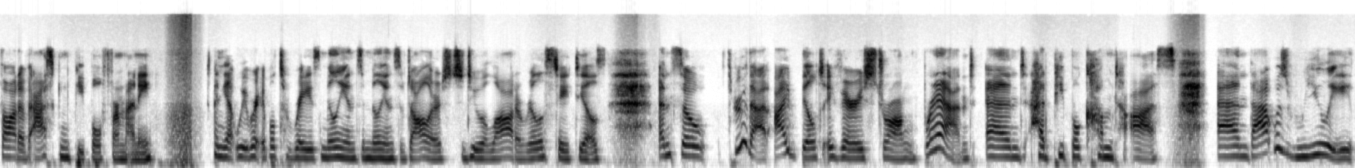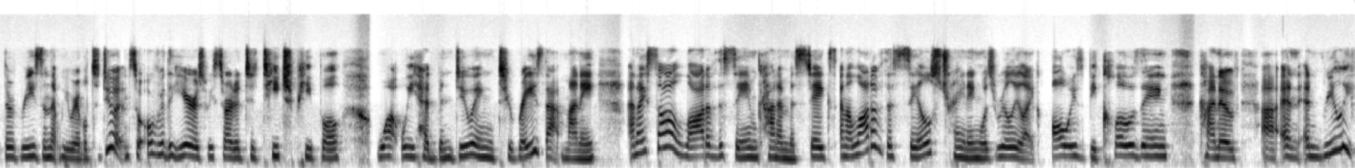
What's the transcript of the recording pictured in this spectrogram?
thought of asking people for money and yet we were able to raise millions and millions of dollars to do a lot of real estate deals. And so through that, I built a very strong brand and had people come to us. And that was really the reason that we were able to do it. And so over the years, we started to teach people what we had been doing to raise that money. And I saw a lot of the same kind of mistakes. And a lot of the sales training was really like always be closing, kind of, uh, and, and really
